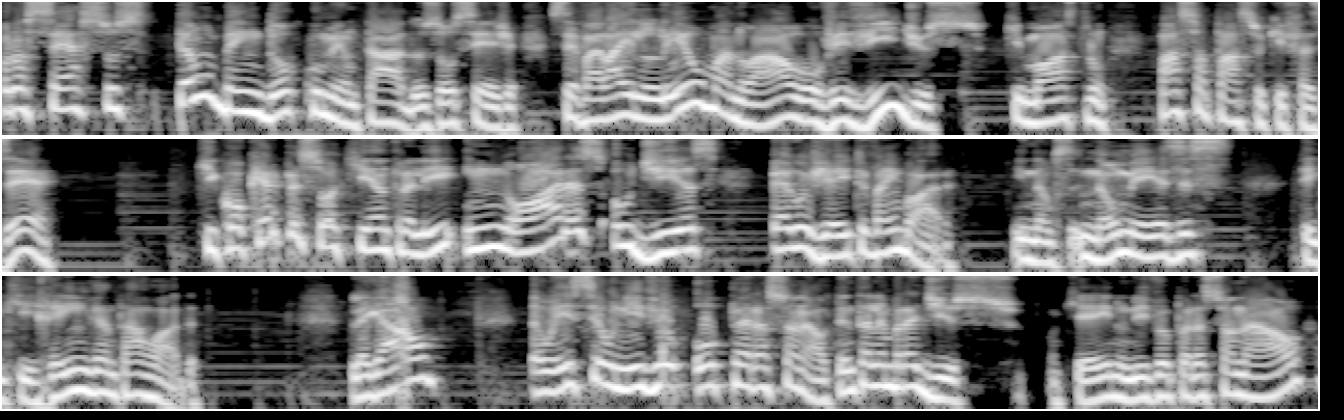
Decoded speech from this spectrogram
Processos tão bem documentados, ou seja, você vai lá e lê o manual ou vê vídeos que mostram passo a passo o que fazer, que qualquer pessoa que entra ali, em horas ou dias, pega o jeito e vai embora. E não, não meses, tem que reinventar a roda. Legal? Então, esse é o nível operacional. Tenta lembrar disso, ok? No nível operacional,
